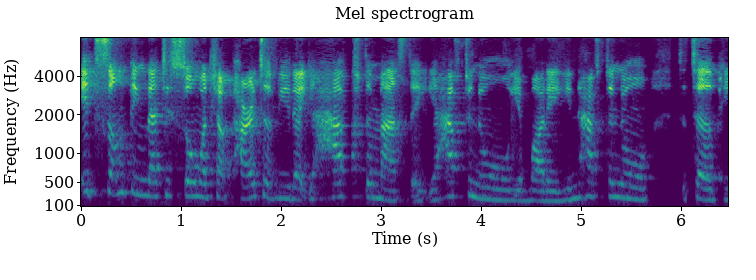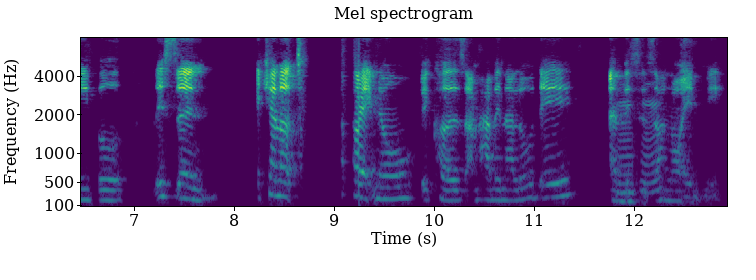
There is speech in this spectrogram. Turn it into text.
it's something that is so much a part of you that you have to master. You have to know your body. You have to know to tell people, listen, I cannot right now because I'm having a low day and mm-hmm. this is mm-hmm. annoying me.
